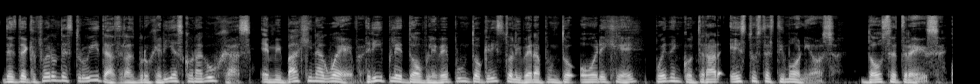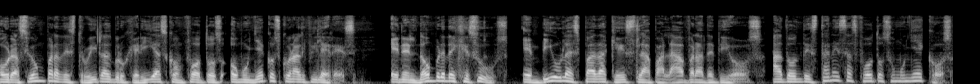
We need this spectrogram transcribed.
desde que fueron destruidas las brujerías con agujas. En mi página web www.cristolibera.org puede encontrar estos testimonios. 12.3. Oración para destruir las brujerías con fotos o muñecos con alfileres. En el nombre de Jesús, envío la espada que es la palabra de Dios. A donde están esas fotos o muñecos,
